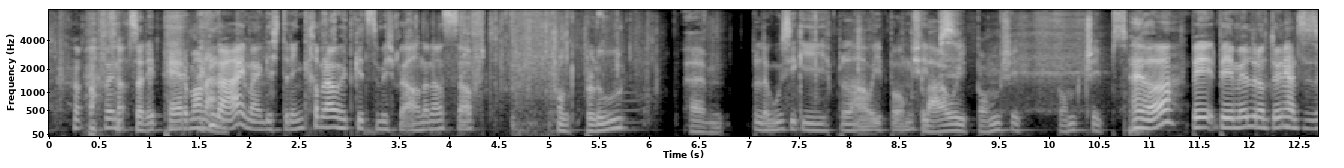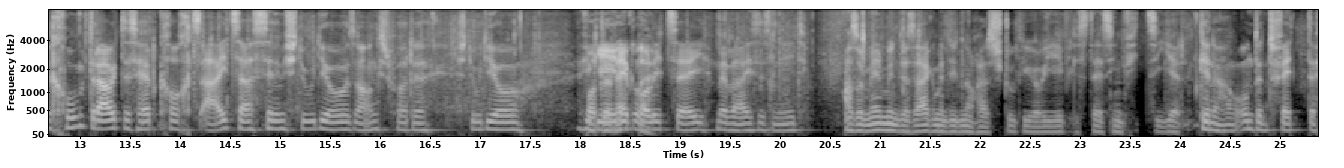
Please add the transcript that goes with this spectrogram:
Aber Also nicht permanent. Nein, manchmal trinken wir auch. Heute gibt es zum Beispiel Ananassaft. Und Blue, ähm, Blusige, blaue Bombchips. blaue Bombchips. Bombchips. Ja, bei, bei Müller und Dön haben sie sich kaum getraut, das hergekochtes Ei zu essen im Studio, aus Angst vor der Studio-Hygienepolizei. Man weiß es nicht. Also wir müssen ja sagen, wir tun nachher das Studio jeweils desinfizieren. Genau, und entfetten.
